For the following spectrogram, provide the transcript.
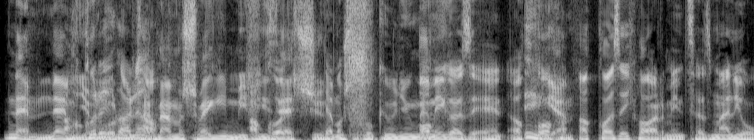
nem, nem Akkor- nyomorult, hát már most megint mi Akkor, fizessünk. de most akkor küldjünk be még az, akkor, Igen. akkor az egy 30, ez már jó.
